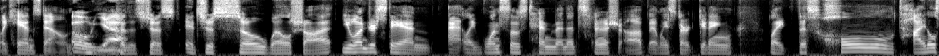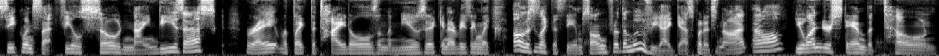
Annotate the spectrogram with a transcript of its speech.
like hands down. Oh, yeah. Because it's just, it's just so well shot. You understand at like once those 10 minutes finish up and we start getting like this whole title sequence that feels so 90s esque, right? With like the titles and the music and everything. Like, oh, this is like the theme song for the movie, I guess, but it's not at all. You understand the tone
